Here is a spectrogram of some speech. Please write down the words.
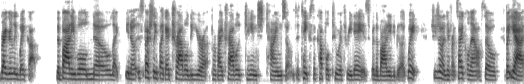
regularly wake up the body will know like you know especially if like i travel to europe or if i travel to change time zones it takes a couple two or three days for the body to be like wait she's on a different cycle now. So but yeah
